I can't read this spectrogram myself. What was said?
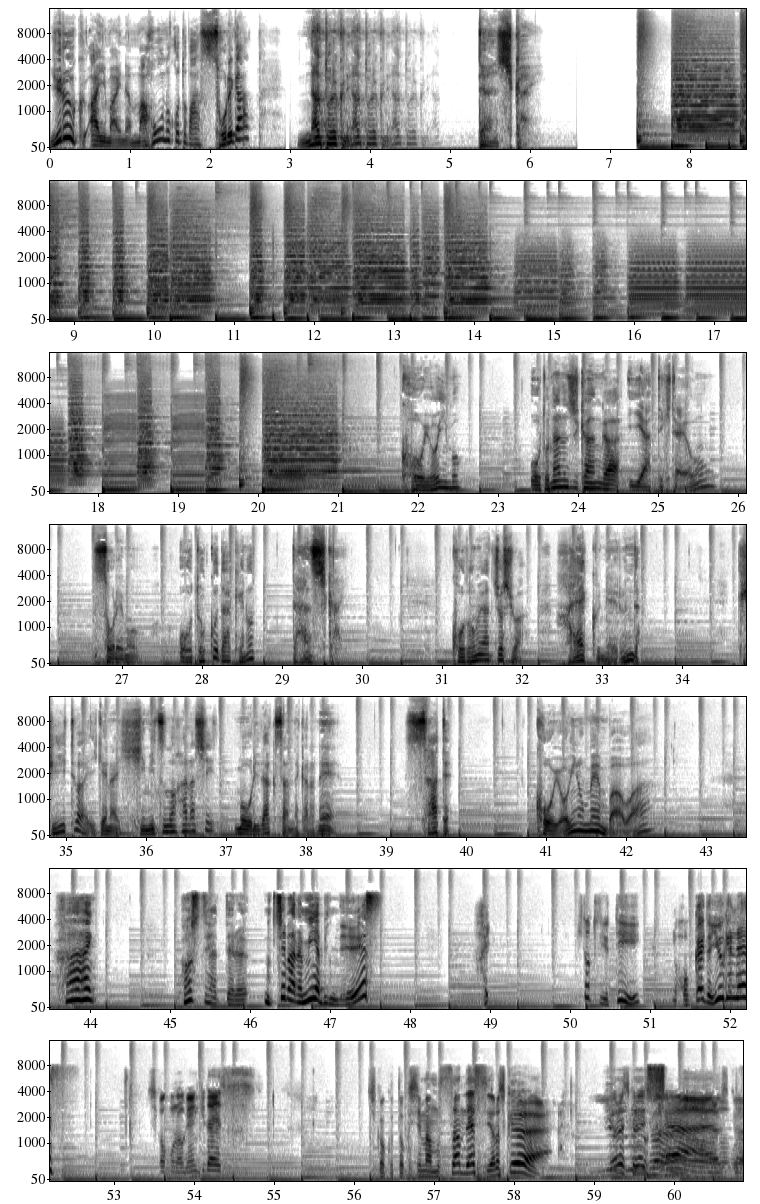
ゆるく曖昧な魔法の言葉、それが、なんとなくね、なんとなくね、なんとなくね、男子会。今宵も大人の時間がやってきたよ。それも男だけの男子会。子供や女子は早く寝るんだ。聞いてはいけない秘密の話盛りだくさんだからね。さて、今宵のメンバーは？はーい。ホストやってる、千葉のみやびんです。はい。一つ言っていい？北海道有限です。四国の元気です。四国徳島むっさんです。よろしく。よろしくお願いします。よろしく。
